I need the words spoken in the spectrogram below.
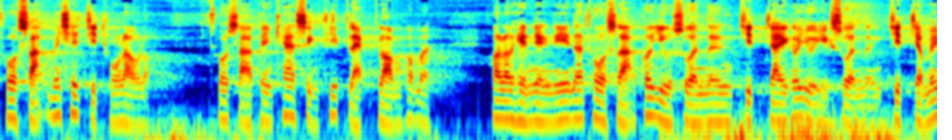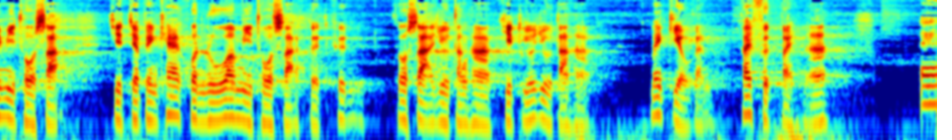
โทสะไม่ใช่จิตของเราหรอก โทสะเป็นแค่สิ่งที่แปลกปลอมเข้ามาพอเราเห็นอย่างนี้นะโทสะก็อยู่ส่วนหนึ่ง จิตใจก็อยู่อีกส่วนหนึ่ง จิตจะไม่มีโทสะจิตจะเป็นแค่คนรู้ว่ามีโทสะเกิดขึ้น โทสะอยู่ต่างหาก จิตก็อยู่ต่างหาก ไม่เกี่ยวกัน ค่อยฝึกไปนะเออ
